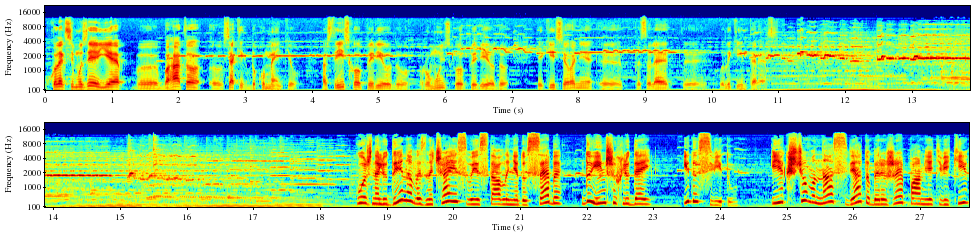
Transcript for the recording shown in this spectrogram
В колекції музею є е, багато е, всяких документів австрійського періоду, румунського періоду, які сьогодні е, представляють е, великий інтерес. Кожна людина визначає своє ставлення до себе, до інших людей і до світу. І якщо вона свято береже пам'ять віків,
